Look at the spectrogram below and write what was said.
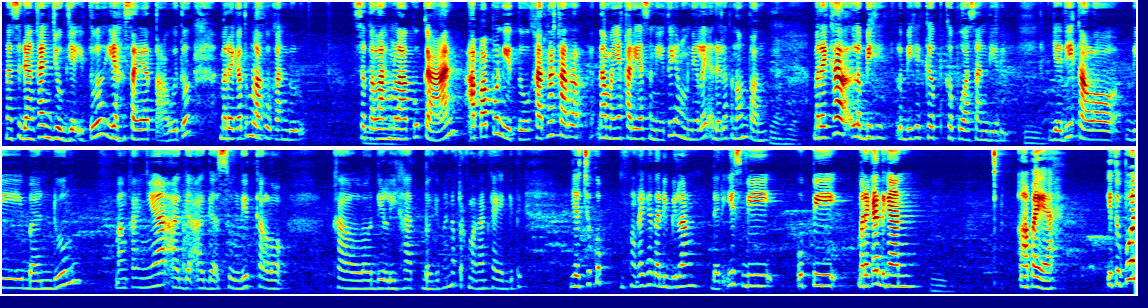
Nah, sedangkan Jogja itu yang saya tahu tuh mereka tuh melakukan dulu. Setelah melakukan apa pun itu karena kar- namanya karya seni itu yang menilai adalah penonton. Ya, ya. mereka lebih lebih ke kepuasan diri. Jadi kalau di Bandung makanya agak-agak sulit kalau kalau dilihat bagaimana perkembangan kayak gitu ya cukup makanya tadi bilang dari ISBI UPI mereka dengan apa ya itu pun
